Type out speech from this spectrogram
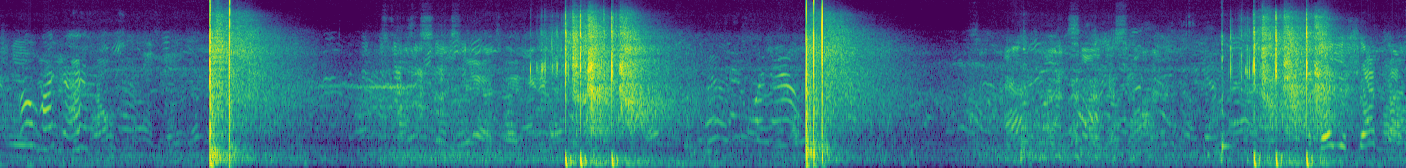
Oh, hi, guys. I thought your shot clock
